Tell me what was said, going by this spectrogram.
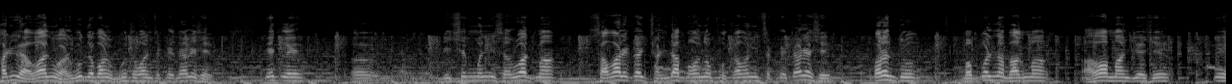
ફરી હવાનું, હળવું દબાણ ઊભું થવાની શક્યતા રહેશે એટલે ડિસેમ્બરની શરૂઆતમાં સવારે કંઈક ઠંડા પવનો ફૂંકાવાની શક્યતા રહેશે પરંતુ બપોરના ભાગમાં હવામાન જે છે એ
